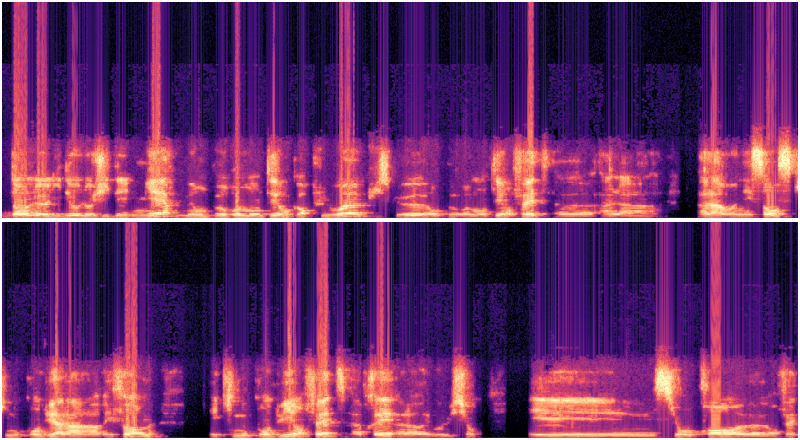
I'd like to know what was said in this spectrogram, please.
dans l'idéologie des Lumières, mais on peut remonter encore plus loin puisque on peut remonter en fait euh, à la à la Renaissance qui nous conduit à la Réforme et qui nous conduit en fait après à la Révolution. Et si on prend euh, en fait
